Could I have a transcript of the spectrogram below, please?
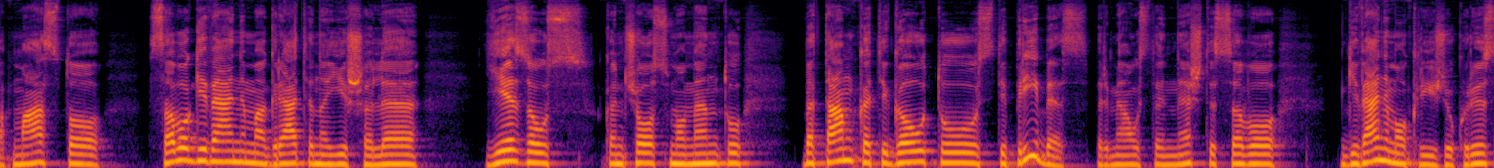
apmasto savo gyvenimą, gretina jį šalia Jėzaus kančios momentų, bet tam, kad įgautų stiprybės, pirmiausia, nešti savo gyvenimo kryžių, kuris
